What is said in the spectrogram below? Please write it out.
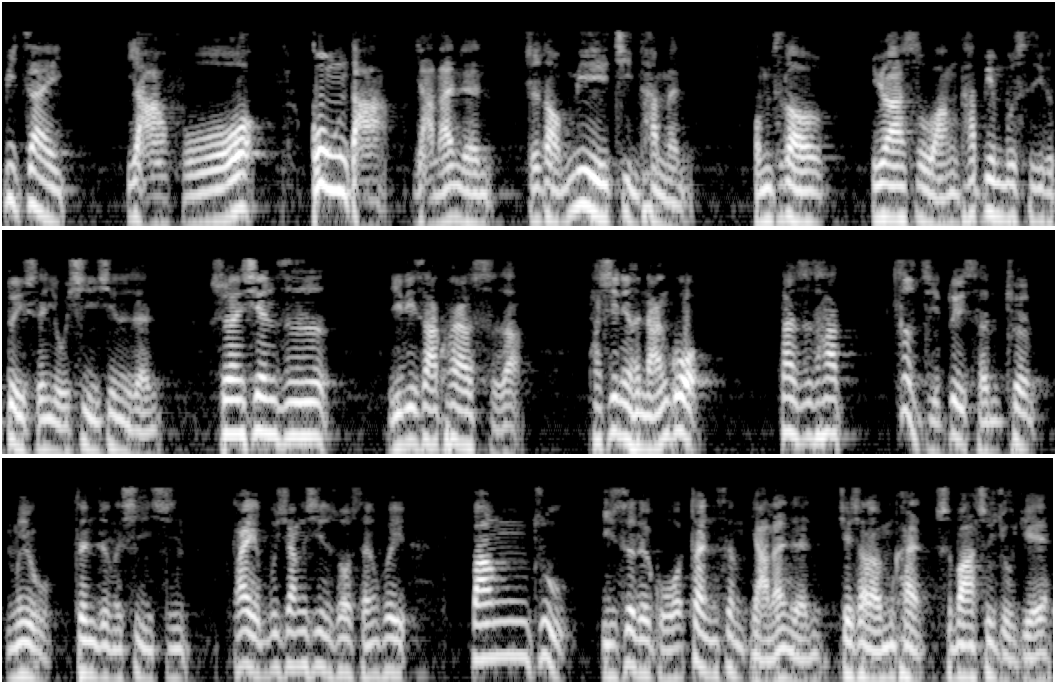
必在亚佛攻打亚南人，直到灭尽他们。”我们知道约阿斯王他并不是一个对神有信心的人。虽然先知伊丽莎快要死了，他心里很难过，但是他自己对神却没有真正的信心，他也不相信说神会帮助以色列国战胜亚兰人。接下来我们看十八十九节，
